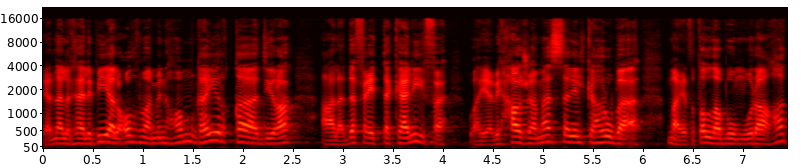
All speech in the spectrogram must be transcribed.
لأن الغالبية العظمى منهم غير قادرة على دفع التكاليف وهي بحاجة ماسة للكهرباء ما يتطلب مراعاة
